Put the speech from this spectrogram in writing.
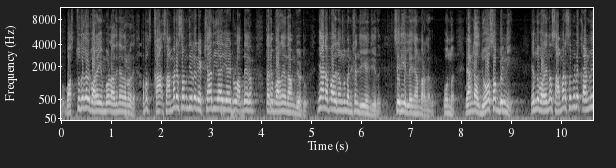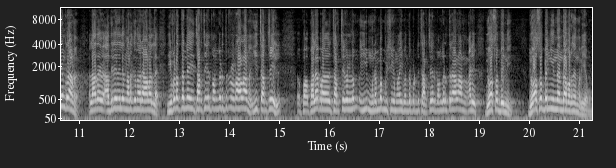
വസ്തുതകൾ പറയുമ്പോൾ അതിനെ പറഞ്ഞത് അപ്പോൾ സമരസമിതിയുടെ രക്ഷാധികാരിയായിട്ടുള്ള അദ്ദേഹം തന്നെ പറഞ്ഞത് നാം കേട്ടു. ഞാനപ്പോൾ അതിനൊന്ന് മെൻഷൻ ചെയ്യുകയും ചെയ്തു. ശരിയല്ലേ ഞാൻ പറഞ്ഞത്? ഒന്ന്. രണ്ടാമത് ജോസഫ് ബെന്നി എന്ന് പറയുന്ന സമരസമിതിയുടെ കൺവീനറാണ് അല്ലാതെ അതിലെതിലെ നടക്കുന്ന ഒരാളല്ല. ഇവിടെ തന്നെ ഈ ചർച്ചയിൽ പങ്കെടുത്തിട്ടുള്ള ഒരാളാണ്. ഈ ചർച്ചയിൽ പല ചർച്ചകളിലും ഈ മുനമ്പം വിഷയവുമായി ബന്ധപ്പെട്ട് ചർച്ചയിൽ പങ്കെടുത്ത ഒരാളാണ് ആര്? ജോസഫ് ബെന്നി. ജോസഫ് ബെന്നി ഇന്ന് എന്താ പറഞ്ഞതെന്നറിയാമോ?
